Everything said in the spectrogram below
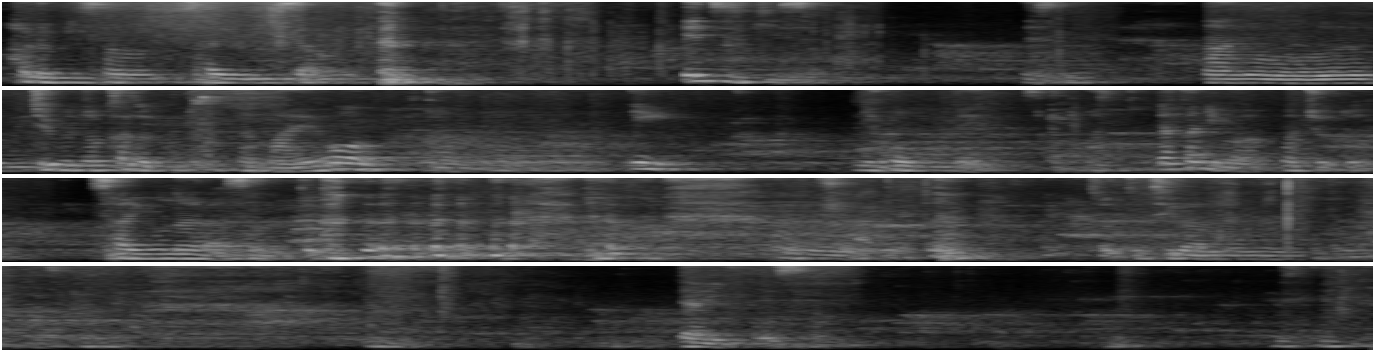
はるみさんさゆりさんえずきさんですねあの自分の家族の名前をあのに日本で付けます中には、まあ、ちょっと「さよならさん」とか。あのちょっと違うものとかなんですけど、うん、第一ですです。ね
